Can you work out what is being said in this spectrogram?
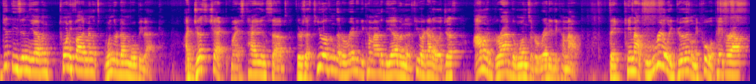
get these in the oven, 25 minutes. When they're done, we'll be back. I just checked my Italian subs. There's a few of them that are ready to come out of the oven and a few I got to adjust. I'm going to grab the ones that are ready to come out. They came out really good. Let me pull the paper out.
